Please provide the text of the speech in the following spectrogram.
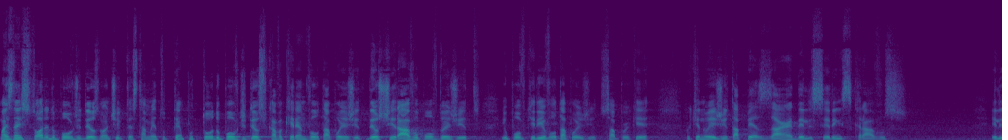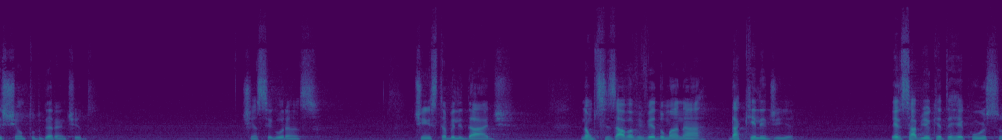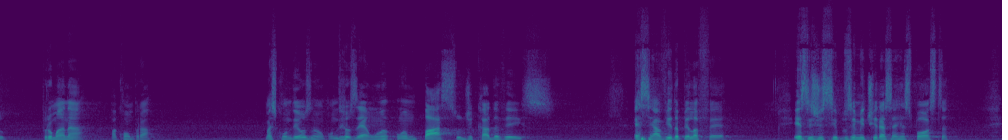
Mas na história do povo de Deus no Antigo Testamento, o tempo todo o povo de Deus ficava querendo voltar para o Egito. Deus tirava o povo do Egito e o povo queria voltar para o Egito. Sabe por quê? Porque no Egito, apesar deles serem escravos, eles tinham tudo garantido. Tinha segurança, tinha estabilidade, não precisava viver do maná daquele dia. Ele sabia que ia ter recurso para o maná, para comprar. Mas com Deus não, com Deus é um, um passo de cada vez. Essa é a vida pela fé. Esses discípulos emitiram essa resposta.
